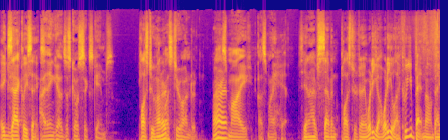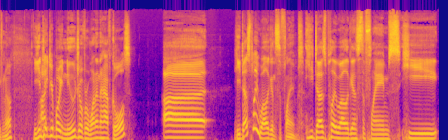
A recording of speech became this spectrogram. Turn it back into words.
exactly six I think it'll just go six games plus two hundred. plus two hundred. All that's right. my that's my hit. See, and I have seven plus two twenty. What do you got? What do you like? Who you betting on, Milk? You can take your boy Nuge over one and a half goals. Uh, He does play well against the Flames. he does play well against the Flames. He,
